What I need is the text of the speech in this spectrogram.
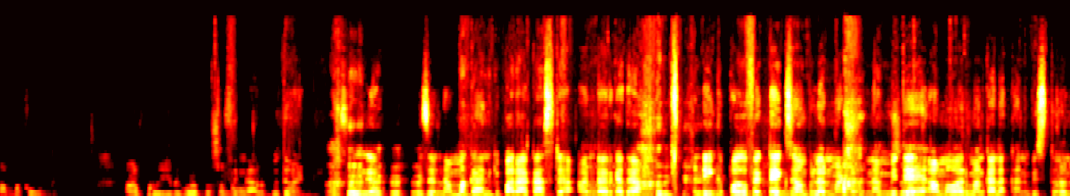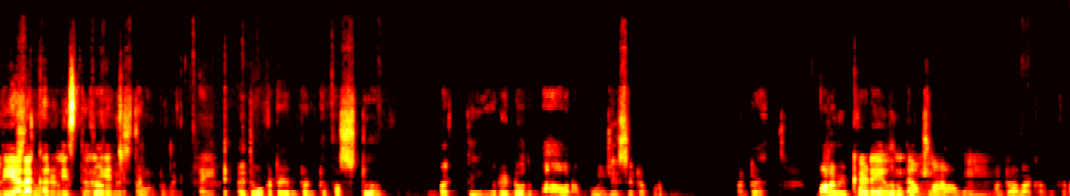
నమ్మకం ఉంది. అన్నప్పుడు ఈయన కూడా ప్రసన్నం నిజంగా అవుతాడు. అద్భుతం అండి. నమ్మకానికి పరాకాష్ట అంటారు కదా. అంటే ఇంకా పర్ఫెక్ట్ ఎగ్జాంపుల్ అన్నమాట. నమ్మితే. అమ్మవారు మనకు అలా కనిపిస్తుంది అలా కరుణిస్తుంది కరుణిస్తూ ఉంటుంది. రైట్ అయితే ఒకటే ఏంటంటే ఫస్ట్ భక్తి రెండవది భావన పూజ మ్మ్. చేసేటప్పుడు. అంటే మనం ఇప్పుడు. కూర్చున్నాము. మ్మ్. అంటే అలా కాదు. ఇక్కడ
